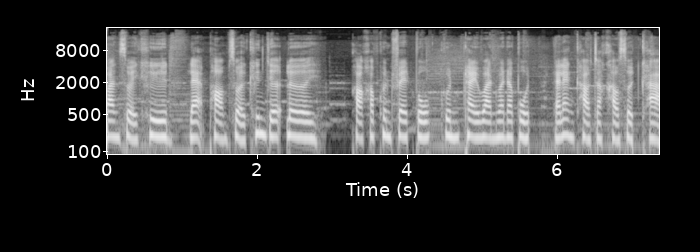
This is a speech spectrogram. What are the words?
วันสวยคืน และผอมสวยขึ้นเยอะเลย ขอขอบคุณ Facebook คุณไพรวันวรรณบุตรและแหล่งข่าวจากข่าวสดค่ะ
